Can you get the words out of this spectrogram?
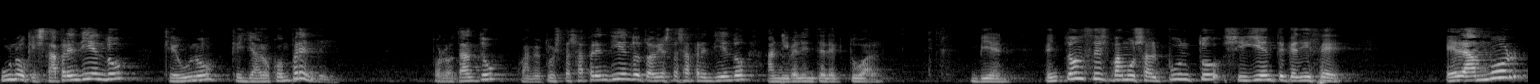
uno que está aprendiendo que uno que ya lo comprende. Por lo tanto, cuando tú estás aprendiendo, todavía estás aprendiendo a nivel intelectual. Bien, entonces vamos al punto siguiente que dice, el amor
